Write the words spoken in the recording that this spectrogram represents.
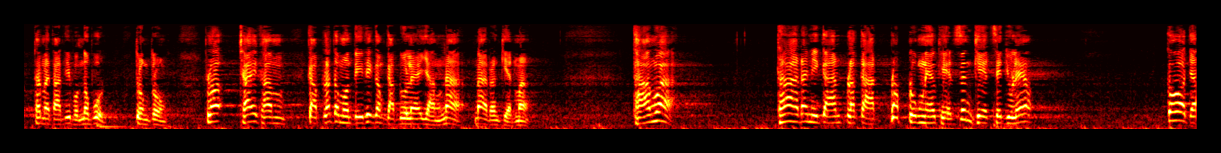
ษท่านประธานที่ผมต้องพูดตรงๆ เพราะใช้คำกับรัฐมนตรีที่กำกับดูแลอย่างน่าน่ารังเกียจมาก ถามว่าถ้าได้มีการประกาศปรับปรุงแนวเขต ซึ่งเขตเสร็จอยู่แล้ว ก็จะ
